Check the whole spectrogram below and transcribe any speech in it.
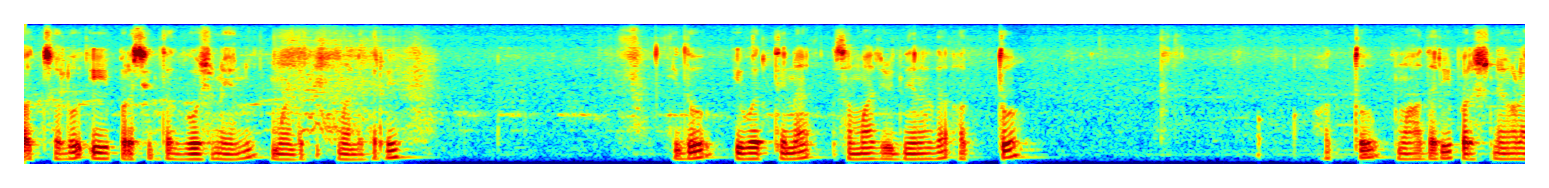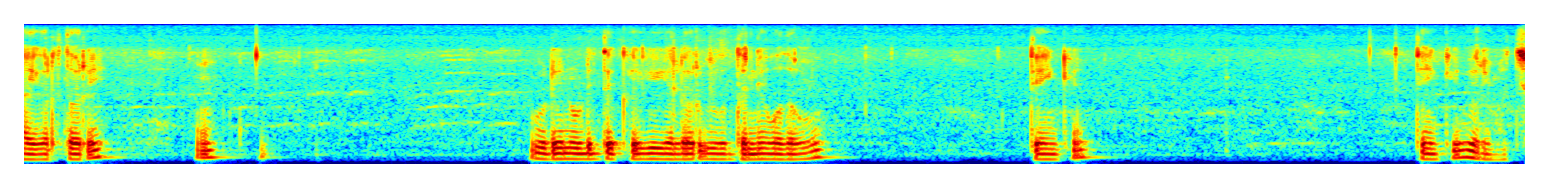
ಹಚ್ಚಲು ಈ ಪ್ರಸಿದ್ಧ ಘೋಷಣೆಯನ್ನು ಮಾಡಿ, ಮಾಡಿದ್ರಿ. ಇದು, ಇವತ್ತಿನ ಸಮಾಜ ವಿಜ್ಞಾನದ ಹತ್ತು ಹತ್ತು ಮಾದರಿ ಪ್ರಶ್ನೆಗಳಾಗಿರ್ತವೆ ರೀ. ವಿಡಿಯೋ ನೋಡಿದ್ದಕ್ಕಾಗಿ ಎಲ್ಲರಿಗೂ ಧನ್ಯವಾದಗಳು. Thank you thank you very much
